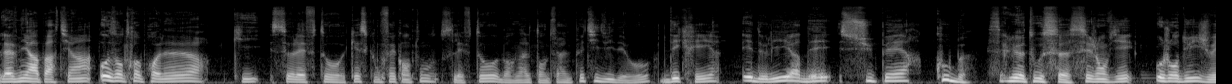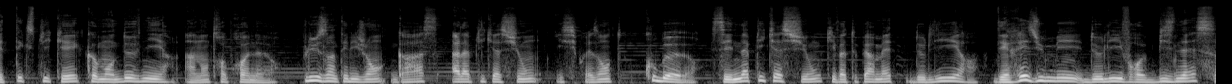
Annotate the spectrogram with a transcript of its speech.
L'avenir appartient aux entrepreneurs qui se lèvent tôt. Qu'est-ce qu'on fait quand on se lève tôt? Ben, On a le temps de faire une petite vidéo, d'écrire et de lire des super coups. Salut à tous, c'est Janvier. Aujourd'hui, je vais t'expliquer comment devenir un entrepreneur plus intelligent grâce à l'application ici présente Cooper. C'est une application qui va te permettre de lire des résumés de livres business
